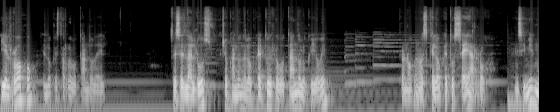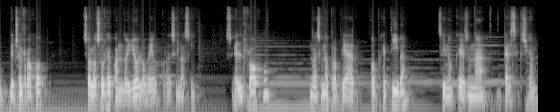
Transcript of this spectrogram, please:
y el rojo es lo que está rebotando de él. Entonces es la luz chocando en el objeto y rebotando lo que yo veo. Pero no, no es que el objeto sea rojo en sí mismo. De hecho, el rojo solo surge cuando yo lo veo, por decirlo así. El rojo no es una propiedad objetiva, sino que es una percepción.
